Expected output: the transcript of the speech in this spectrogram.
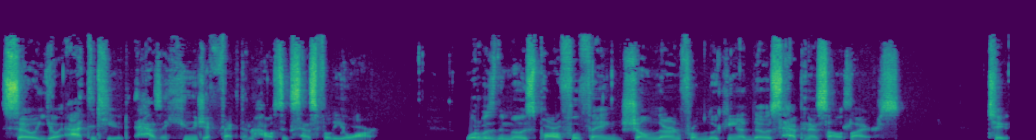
So your attitude has a huge effect on how successful you are. What was the most powerful thing Shawn learned from looking at those happiness outliers? 2.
